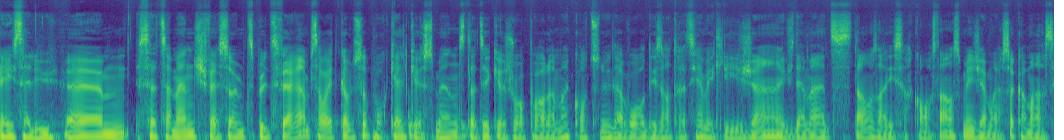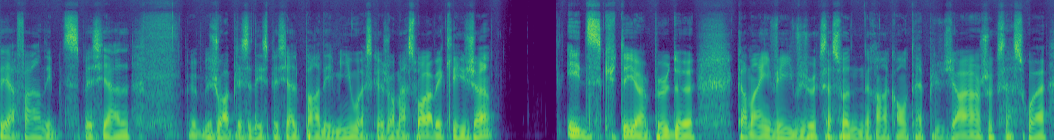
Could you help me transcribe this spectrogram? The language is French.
Hey, salut. Euh, cette semaine, je fais ça un petit peu différent, puis ça va être comme ça pour quelques semaines. C'est-à-dire que je vais probablement continuer d'avoir des entretiens avec les gens, évidemment à distance dans les circonstances, mais j'aimerais ça commencer à faire des petits spéciales, euh, je vais appeler ça des spéciales pandémie, où est-ce que je vais m'asseoir avec les gens et discuter un peu de comment ils vivent. Je veux que ça soit une rencontre à plusieurs, je veux que ça soit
